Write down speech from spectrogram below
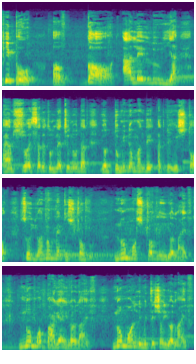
people of God. Hallelujah. I am so excited to let you know that your dominion mandate has been restored. So you are not meant to struggle. No more struggling in your life. No more barrier in your life. No more limitation in your life.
